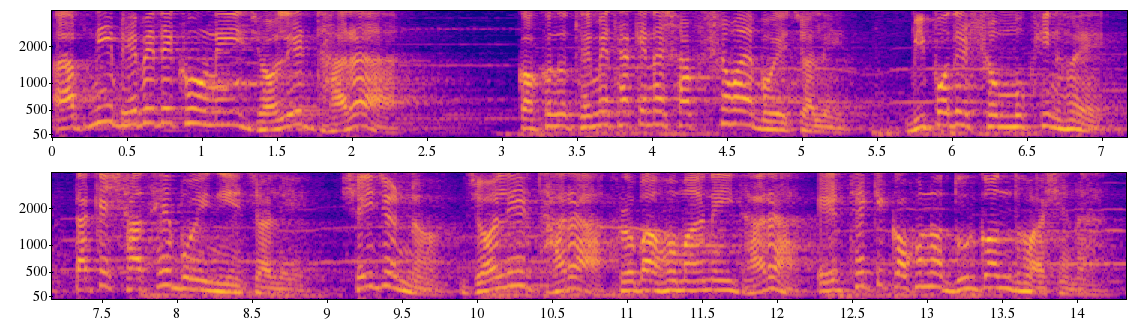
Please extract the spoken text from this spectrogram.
আপনি ভেবে দেখুন, এই জলের ধারা কখনো থেমে থাকে না, সবসময় বয়ে চলে। বিপদের সম্মুখীন হয়ে তাকে সাথে বয়ে নিয়ে চলে। সেই জন্য জলের ধারা, প্রবাহমান এই ধারা, এর থেকে কখনো দুর্গন্ধ আসে না।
